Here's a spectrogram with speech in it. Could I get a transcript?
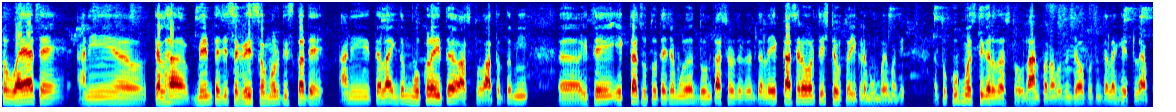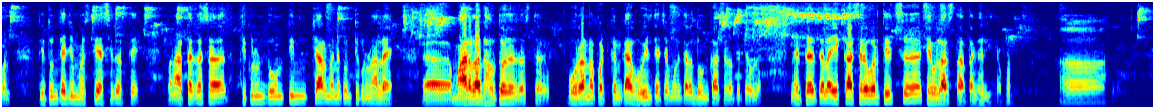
तो वयात आहे आणि अं, त्याला मेन त्याची सगळी समोर दिसतात आहे आणि त्याला एकदम मोकळं इथं असतो. आता तर मी इथे एकटाच होतो त्याच्यामुळं दोन कासऱ्यावर त्याला एक कासऱ्यावरतीच ठेवतो इकडे मुंबईमध्ये. आणि तो खूप मस्ती करत असतो. लहानपणापासून जेव्हापासून त्याला घेतलं आपण तिथून त्याची मस्ती अशीच असते. पण आता कसं तिकडून दोन तीन चार महिन्यातून तिकडून आला आहे मारायला धावतो जास्त. पोरांना पटकन काय होईल त्याच्यामुळे त्याला दोन कासऱ्यावरती ठेवलं. नाहीतर त्याला एक कासऱ्यावरतीच ठेवलं असतं आता घरी आपण.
